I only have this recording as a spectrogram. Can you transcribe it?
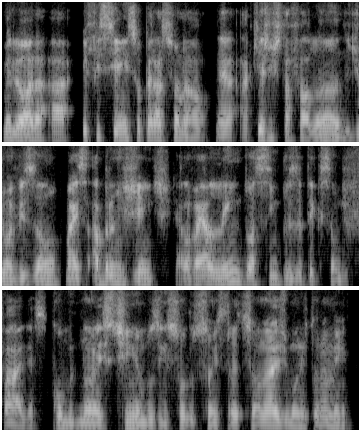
melhora a eficiência operacional. Né? Aqui a gente está falando de uma visão mais abrangente, ela vai além de uma simples detecção de falhas, como nós tínhamos em soluções tradicionais de monitoramento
